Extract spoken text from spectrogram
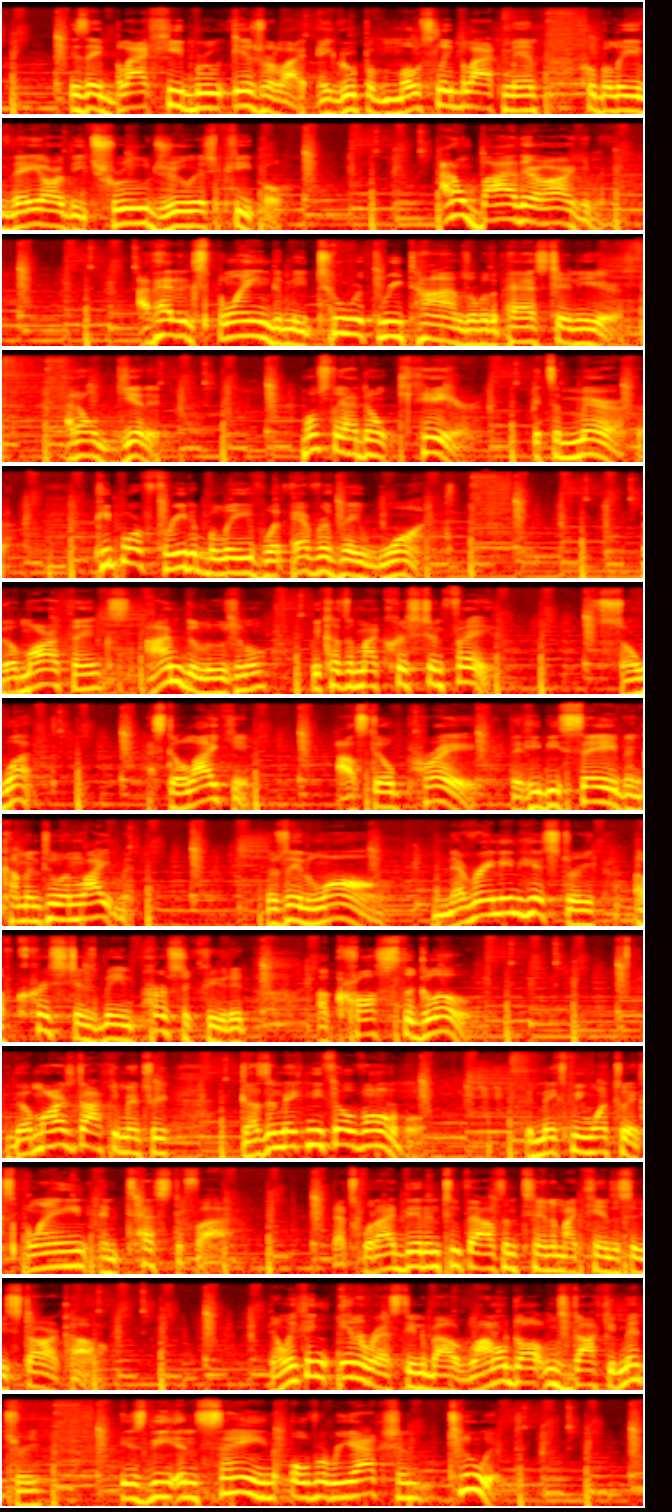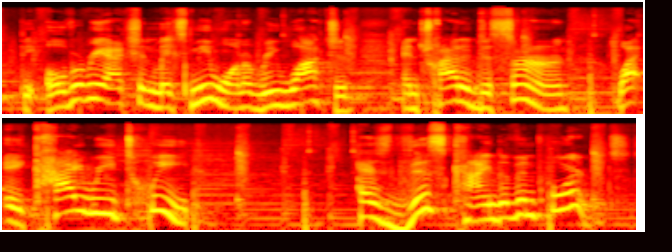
is a black Hebrew Israelite, a group of mostly black men who believe they are the true Jewish people. I don't buy their argument. I've had it explained to me two or three times over the past 10 years. I don't get it. Mostly, I don't care. It's America. People are free to believe whatever they want. Bill Maher thinks I'm delusional because of my Christian faith. So what? I still like him. I'll still pray that he be saved and come into enlightenment. There's a long, never ending history of Christians being persecuted across the globe. Bill Maher's documentary doesn't make me feel vulnerable. It makes me want to explain and testify. That's what I did in 2010 in my Kansas City Star column. The only thing interesting about Ronald Dalton's documentary is the insane overreaction to it. The overreaction makes me want to rewatch it and try to discern why a Kyrie tweet has this kind of importance.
